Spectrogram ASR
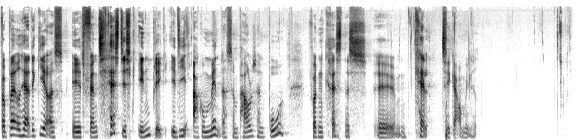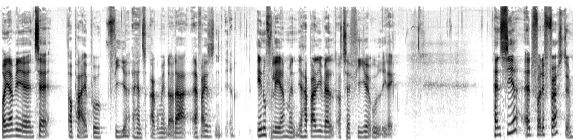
for brevet her, det giver os et fantastisk indblik i de argumenter, som Paulus han bruger for den kristnes øh, kald til gavmildhed. Og jeg vil øh, tage og pege på fire af hans argumenter, og der er faktisk øh, endnu flere, men jeg har bare lige valgt at tage fire ud i dag. Han siger, at for det første,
